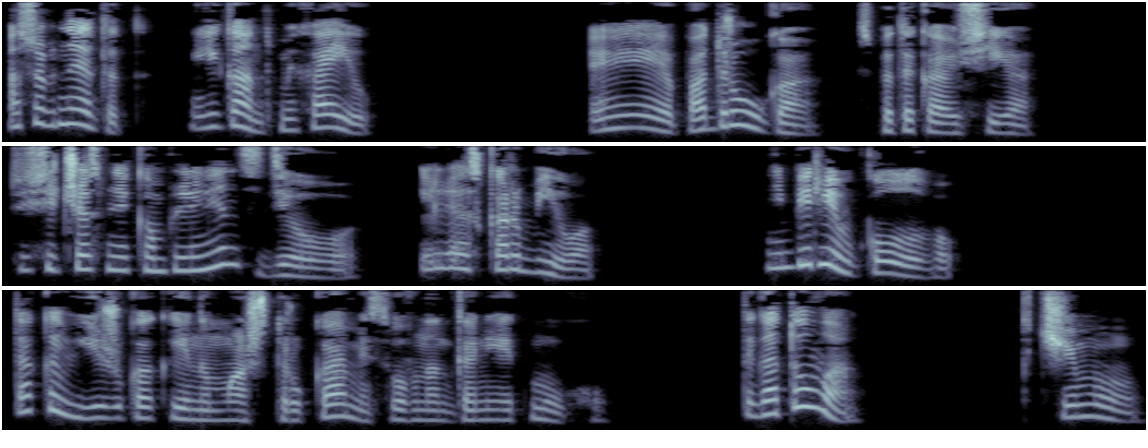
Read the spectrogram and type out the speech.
Особенно этот, гигант Михаил. Э, подруга, Спотыкаюсь я. Ты сейчас мне комплимент сделала или оскорбила? Не бери в голову. Так и вижу, как Инна машет руками, словно отгоняет муху. Ты готова? К чему?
